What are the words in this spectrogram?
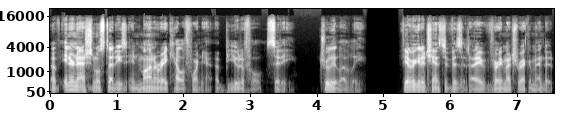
of International Studies in Monterey, California, a beautiful city. Truly lovely. If you ever get a chance to visit, I very much recommend it.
